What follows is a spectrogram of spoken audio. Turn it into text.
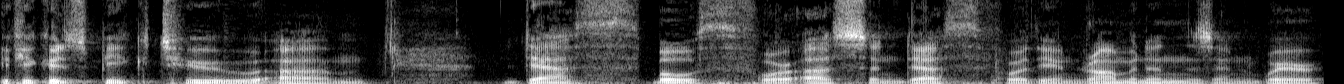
If you could speak to um, death, both for us and death for the Andromedans, and where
